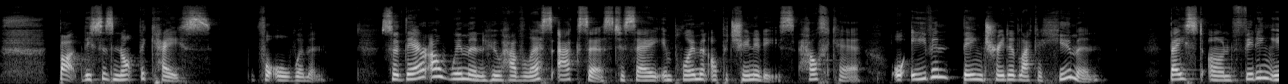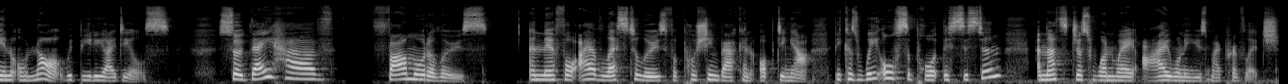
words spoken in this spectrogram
but this is not the case for all women. So there are women who have less access to, say, employment opportunities, healthcare, or even being treated like a human based on fitting in or not with beauty ideals. So they have far more to lose. And therefore, I have less to lose for pushing back and opting out because we all support this system. And that's just one way I want to use my privilege.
